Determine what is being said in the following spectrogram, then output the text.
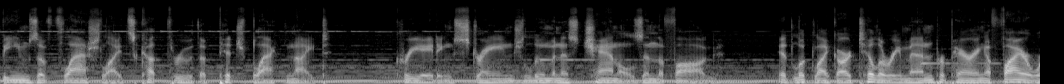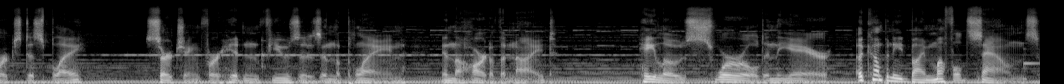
Beams of flashlights cut through the pitch black night, creating strange, luminous channels in the fog. It looked like artillerymen preparing a fireworks display, searching for hidden fuses in the plain in the heart of the night. Halos swirled in the air, accompanied by muffled sounds,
